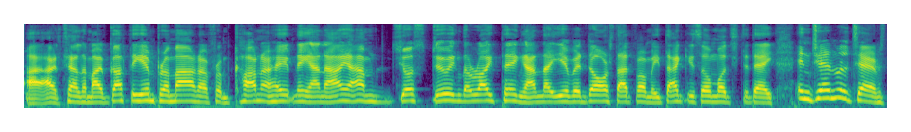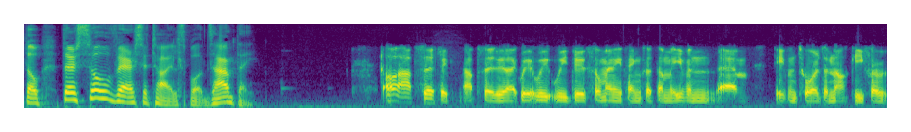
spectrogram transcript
I, I tell them I've got the imprimatur from Conor Halpenny and I am just doing the right thing and that you've endorsed that for me. Thank you so much today. In general terms, though, they're so versatile, Spuds, aren't they? Oh, absolutely, absolutely. Like we, we, we do so many things with them, even um, even towards a gnocchi for,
